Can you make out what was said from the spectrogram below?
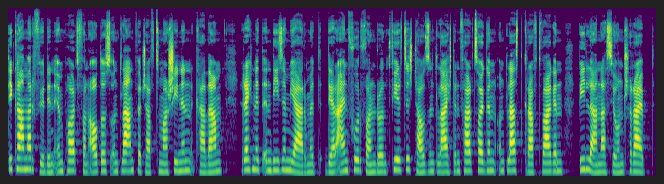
Die Kammer für den Import von Autos und Landwirtschaftsmaschinen (KADAM) rechnet in diesem Jahr mit der Einfuhr von rund 40.000 leichten Fahrzeugen und Lastkraftwagen, wie La Nation schreibt.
